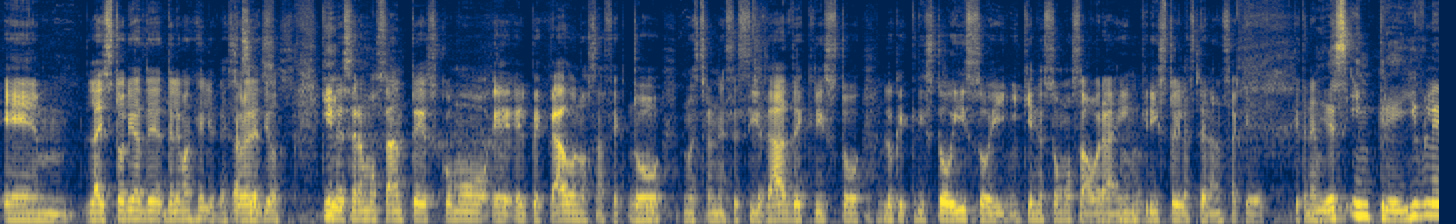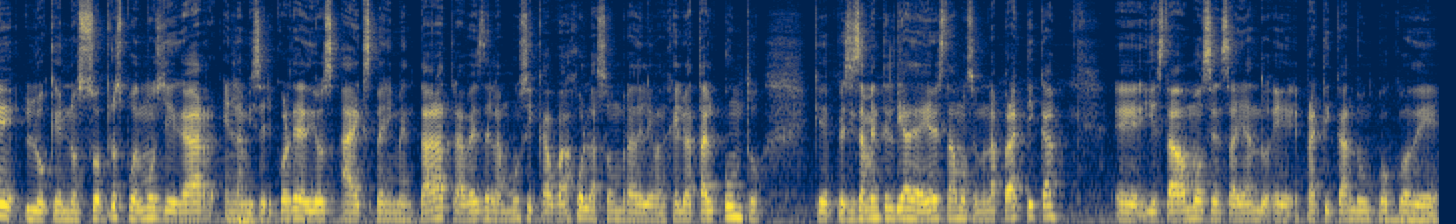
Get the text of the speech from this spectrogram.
Em, la historia del Evangelio, la historia de Dios. Quiénes éramos antes, cómo eh, el pecado nos afectó, nuestra necesidad de Cristo, lo que Cristo hizo y, quiénes somos ahora en Cristo y la esperanza que, que, tenemos. Y es increíble lo que nosotros podemos llegar en la misericordia de Dios a experimentar a través de la música bajo la sombra del Evangelio, a tal punto que precisamente el día de ayer estábamos en una práctica eh, y estábamos ensayando, eh, practicando un poco de,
